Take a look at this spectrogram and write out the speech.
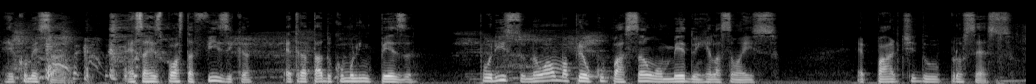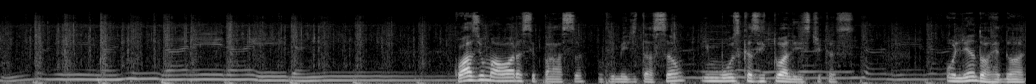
recomeçaram. Essa resposta física é tratado como limpeza. Por isso, não há uma preocupação ou medo em relação a isso. É parte do processo. Quase uma hora se passa entre meditação e músicas ritualísticas. Olhando ao redor,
